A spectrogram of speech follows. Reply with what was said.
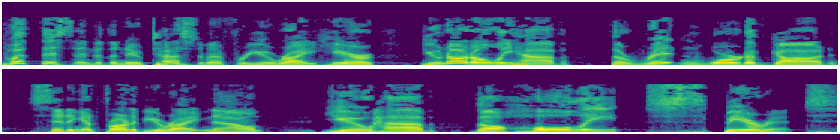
Put this into the New Testament for you right here. You not only have the written word of God sitting in front of you right now, you have the Holy Spirit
